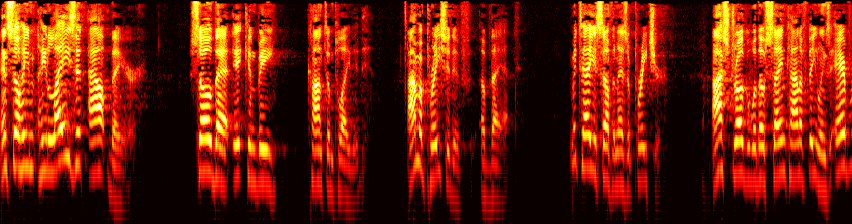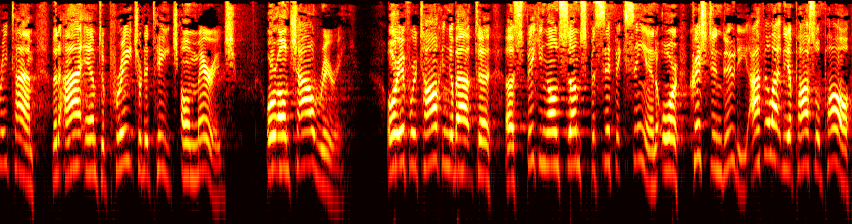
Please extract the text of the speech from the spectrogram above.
And so he, he lays it out there so that it can be contemplated. I'm appreciative of that. Let me tell you something as a preacher. I struggle with those same kind of feelings every time that I am to preach or to teach on marriage or on child rearing. Or if we're talking about uh, uh, speaking on some specific sin or Christian duty, I feel like the Apostle Paul,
